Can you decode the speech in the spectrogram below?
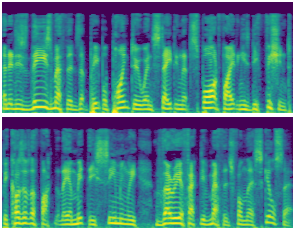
And it is these methods that people point to when stating that sport fighting is deficient because of the fact that they omit these seemingly very effective methods from their skill set.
